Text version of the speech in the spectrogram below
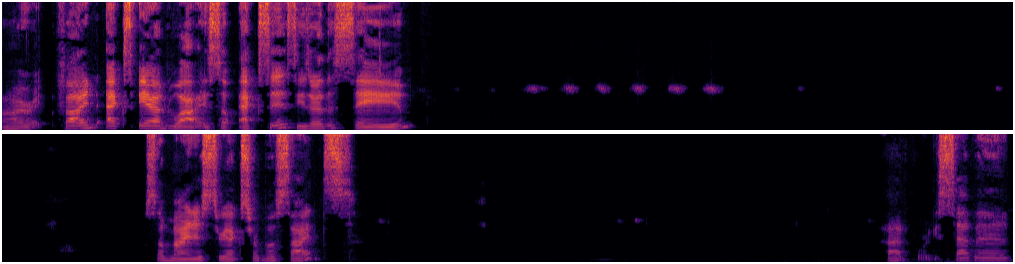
All right, find x and y. So x's, these are the same. So minus 3x from both sides. Add 47.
